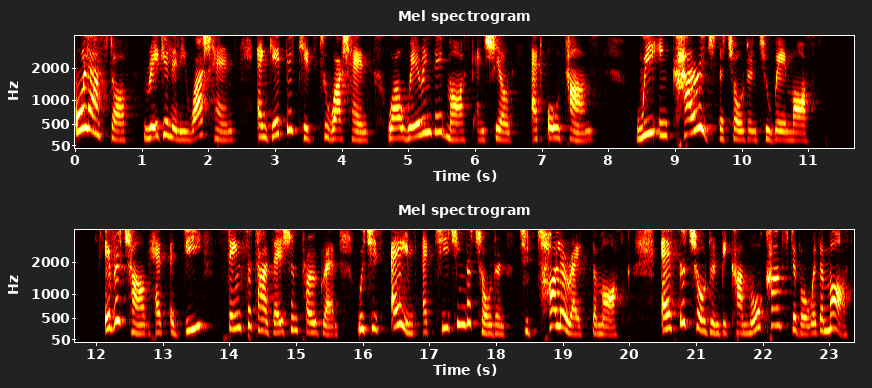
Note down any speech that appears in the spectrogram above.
All our staff regularly wash hands and get their kids to wash hands while wearing their mask and shield at all times. We encourage the children to wear masks. Every child has a desensitization program, which is aimed at teaching the children to tolerate the mask. As the children become more comfortable with the mask,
